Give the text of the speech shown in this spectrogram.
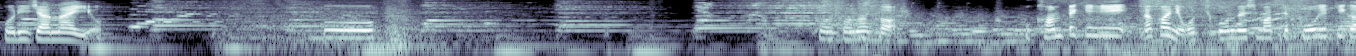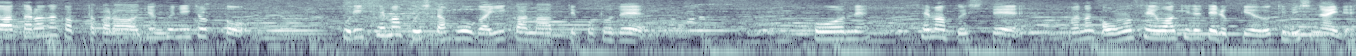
堀じゃないよ。おそうそう、なんか、完璧に中に落ち込んでしまって攻撃が当たらなかったから、逆にちょっと、堀狭くした方がいいかなってことで、こうね、狭くして、まあなんか温泉湧き出てるっていうのを気にしないで。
